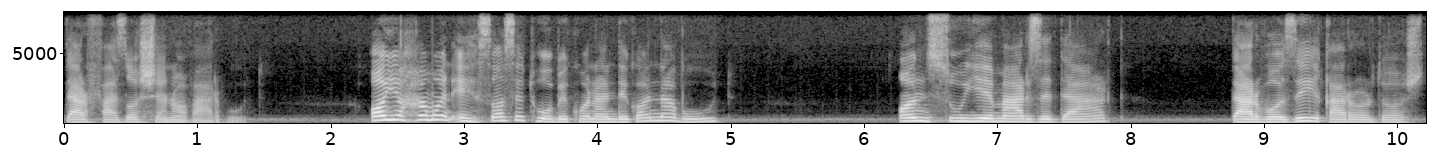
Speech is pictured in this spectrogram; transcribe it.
در فضا شناور بود. آیا همان احساس توبه کنندگان نبود؟ آن سوی مرز درد دروازه قرار داشت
